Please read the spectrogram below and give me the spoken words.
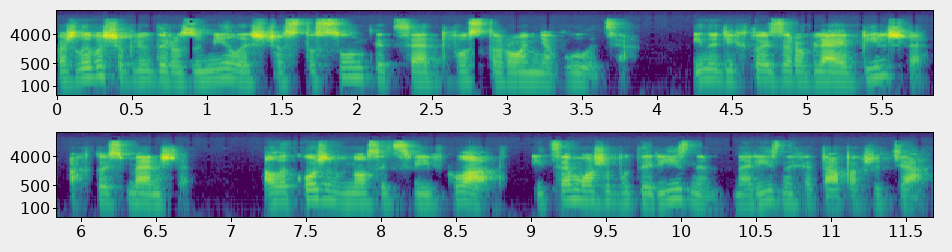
Важливо, щоб люди розуміли, що стосунки це двостороння вулиця. Іноді хтось заробляє більше, а хтось менше, але кожен вносить свій вклад, і це може бути різним на різних етапах життя.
